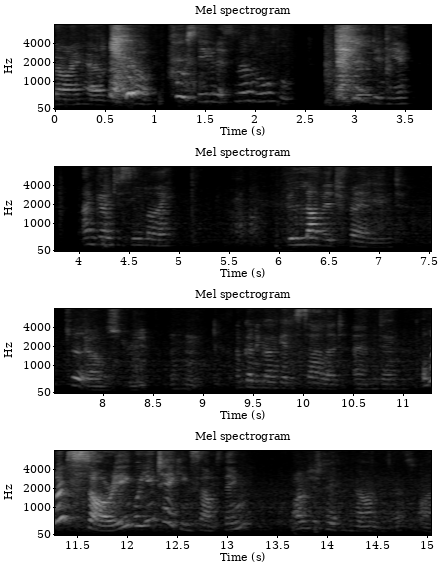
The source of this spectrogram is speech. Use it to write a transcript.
No, I haven't. Oh, whew, Stephen, it smells awful. Food in here. I'm going to see my beloved friend. Down the street. hmm I'm going to go and get a salad and, um... Oh, I'm sorry. Were you taking something? I was just taking Donny, that's fine.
